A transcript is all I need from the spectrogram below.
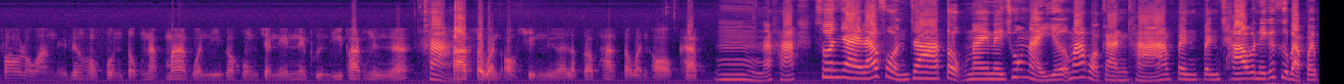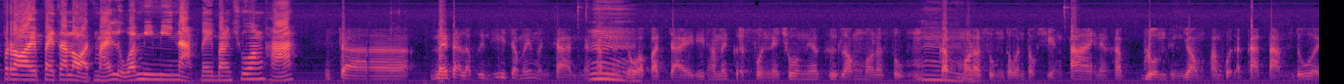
เฝ้าระวังในเรื่องของฝนตกหนักมากวันนี้ก็คงจะเน้นในพื้นที่ภาคเหนือ ค่ะ ภาคตะวันออกเฉียงเหนือ แล้วก็ภาคตะวันออกครับ อืมนะคะ ส่วนใหญ่แล้วฝนจะตกในในช่วงไหนเยอะมากกว่ากันคะเป็นเป็นเช้าวันนี้ก็คือแบบปล่อยๆไปตลอดไหมหรือว่ามีมีหนักในบางช่วงคะ จะในแต่ละพื้นที่จะไม่เหมือนกันนะครับอืมเนื่องจากว่าปัจจัยที่ทำให้เกิดฝนในช่วงนี้ก็คือร่องมรสุมอืม กับมรสุมตะวันตกเฉียงใต้นะครับ รวมถึงหย่อมความกดอากาศต่ำด้วย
